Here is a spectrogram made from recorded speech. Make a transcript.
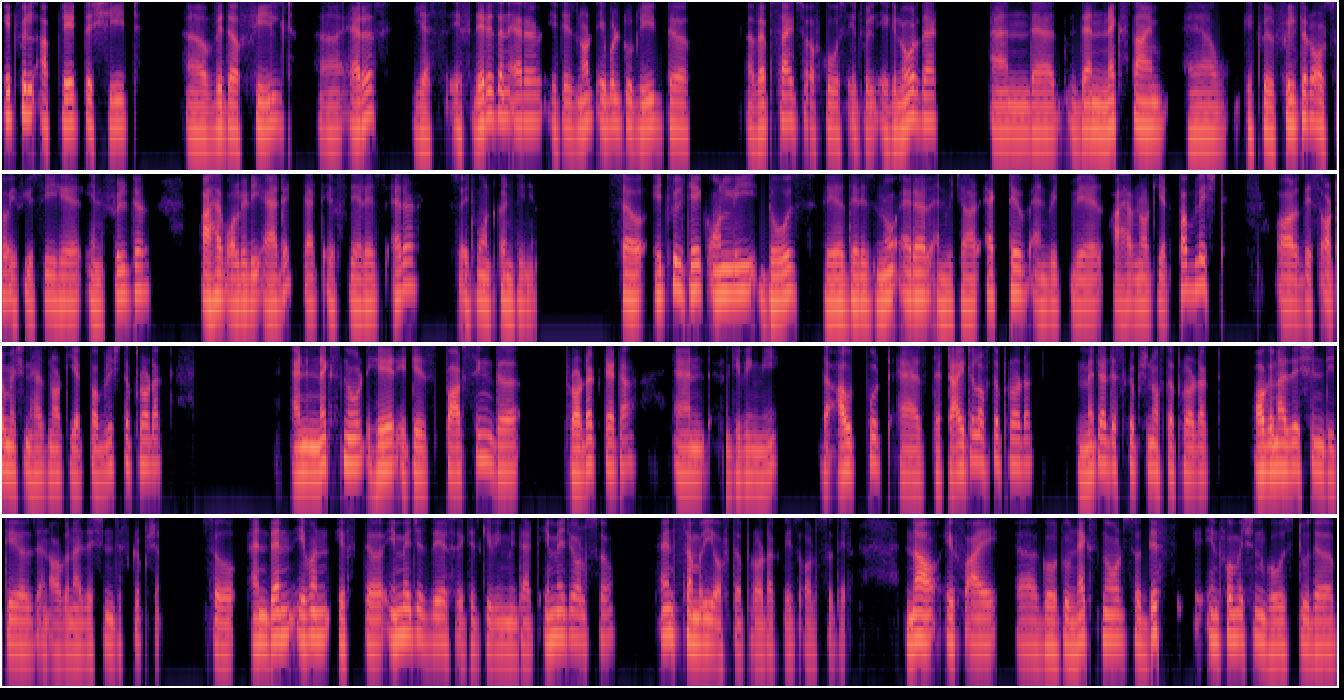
it will update the sheet uh, with a field uh, error. Yes, if there is an error, it is not able to read the website. So of course it will ignore that. And uh, then next time uh, it will filter also. If you see here in filter, I have already added that if there is error, so it won't continue. So it will take only those where there is no error and which are active and which, where I have not yet published or this automation has not yet published the product. And next node here, it is parsing the product data and giving me the output as the title of the product meta description of the product, organization details, and organization description. So, and then even if the image is there, so it is giving me that image also, and summary of the product is also there. Now, if I uh, go to next node, so this information goes to the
